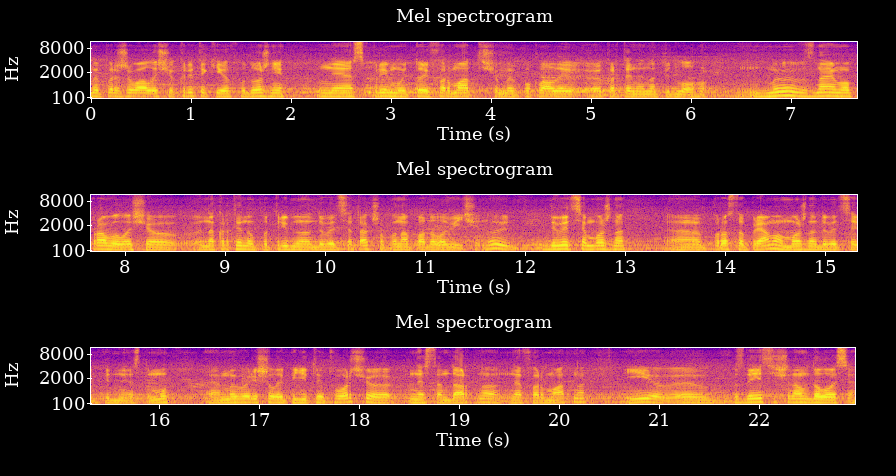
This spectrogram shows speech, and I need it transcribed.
ми переживали, що критики художні не сприймуть той формат, що ми поклали е, картини на підлогу. Ми знаємо правило, що на картину потрібно дивитися так, щоб вона падала в вічі. Ну, дивитися можна просто прямо можна дивитися під низ. Тому ми вирішили підійти творчо, нестандартно, неформатно і здається, що нам вдалося.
